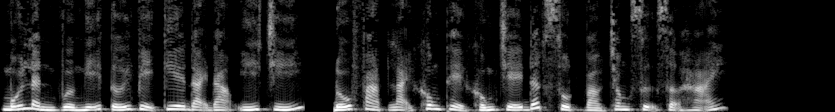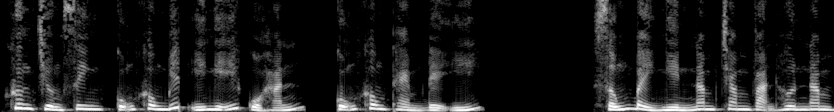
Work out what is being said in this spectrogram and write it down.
Mỗi lần vừa nghĩ tới vị kia đại đạo ý chí, đố phạt lại không thể khống chế đất sụt vào trong sự sợ hãi. Khương Trường Sinh cũng không biết ý nghĩ của hắn, cũng không thèm để ý. Sống 7.500 vạn hơn năm,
